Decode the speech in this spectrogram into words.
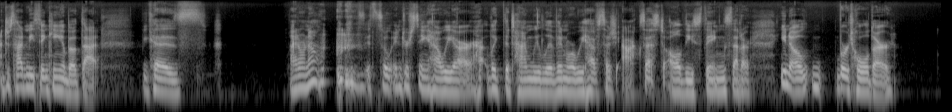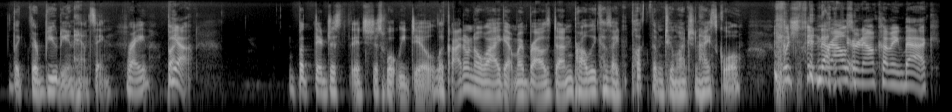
it just had me thinking about that because I don't know. it's, it's so interesting how we are, how, like the time we live in where we have such access to all these things that are, you know, we're told are like they're beauty enhancing, right? But yeah. But they're just it's just what we do. Look, I don't know why I get my brows done. Probably because I plucked them too much in high school. Which thin brows they're- are now coming back.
